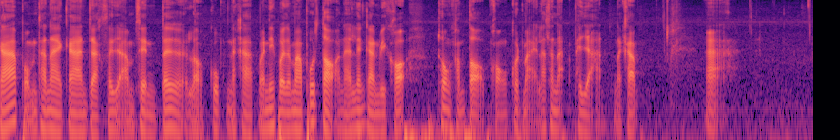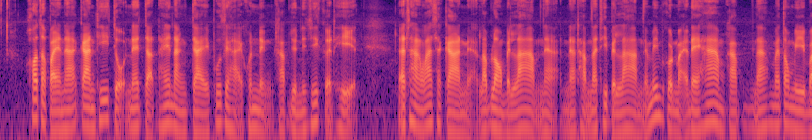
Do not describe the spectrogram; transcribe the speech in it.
ครับ ผมทนายการจาก Siam Center Law Group นะครับ วันนี้ผมจะมาพูดต่อนะเรื่องการวิเคราะห์ธงคำตอบของกฎหมายลักษณะพยานนะครับข้อต่อไปนะ การที่โจทก์เนี่ยจัดให้นางใจผู้เสียหายคนหนึ่งครับอยู่ในที่เกิดเหตุ และทางราชการเนี่ยรับรองเป็นล่ามเนะนะทำหน้าที่เป็นล่ามเนี่ยไม่มีกฎหมายใดห้ามครับนะไม่ต้องมีใบ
